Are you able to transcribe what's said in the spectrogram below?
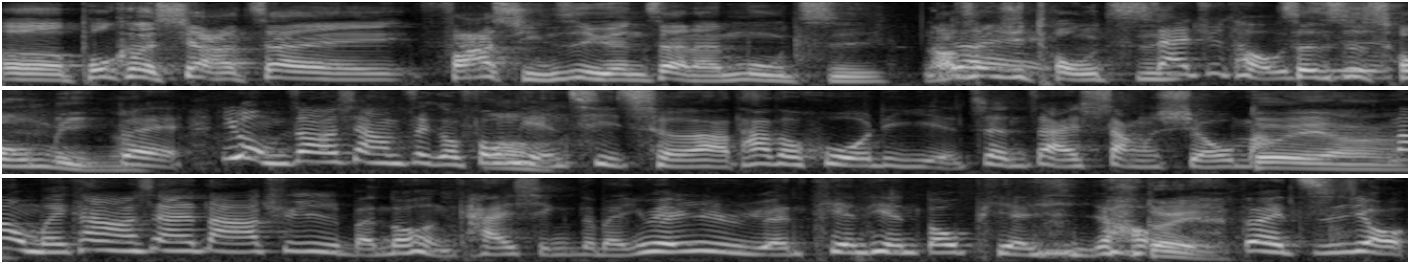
呃，伯克夏在发行日元再来募资，然后再去投资，再去投资，真是聪明啊！对，因为我们知道像这个丰田汽车啊，它的获利也正在上修嘛。对啊。那我们看到现在大家去日本都很开心，对不对？因为日元天天都便宜哦。对。对，只有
